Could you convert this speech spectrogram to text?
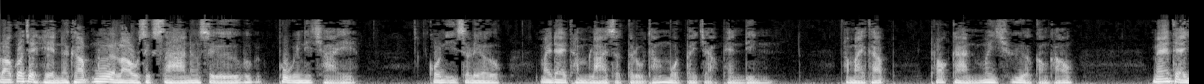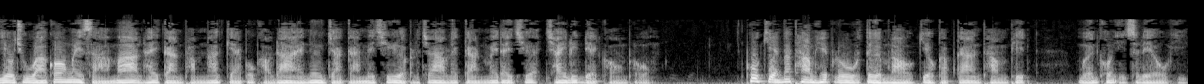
เราก็จะเห็นนะครับเมื่อเราศึกษาหนังสือผู้วินิจฉัย คนอิสราเอลไม่ได้ทำลายศัตรูทั้งหมดไปจากแผ่นดิน ทำไมครับ เพราะการไม่เชื่อของเขา แม้แต่โยชูวาก็ไม่สามารถให้การพำนักแก่พวกเขาได้ เนื่องจากการไม่เชื่อพระเจ้าและการไม่ได้เชื่อใช้ฤทธิเดชของพระองค์ ผู้เขียนพระธรรมเฮบรูเตือนเราเกี่ยวกับการทำผิด เหมือนคนอิสราเอลอีก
